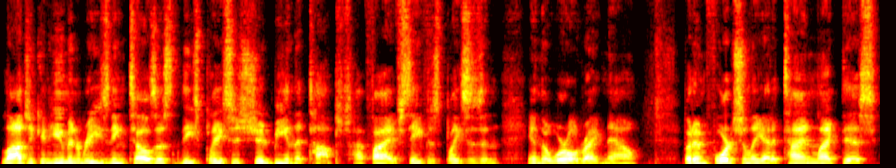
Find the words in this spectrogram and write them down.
Logic and human reasoning tells us these places should be in the top five safest places in, in the world right now. But unfortunately, at a time like this,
